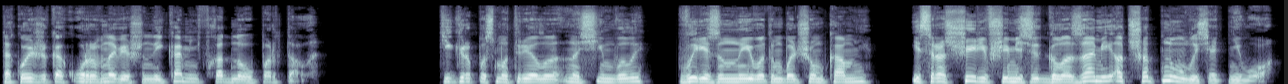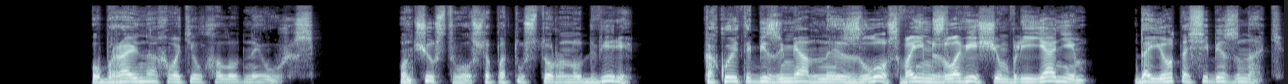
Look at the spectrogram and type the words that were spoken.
такой же, как уравновешенный камень входного портала. Тигра посмотрела на символы, вырезанные в этом большом камне, и с расширившимися глазами отшатнулась от него. У Брайна охватил холодный ужас. Он чувствовал, что по ту сторону двери какое-то безымянное зло своим зловещим влиянием дает о себе знать.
